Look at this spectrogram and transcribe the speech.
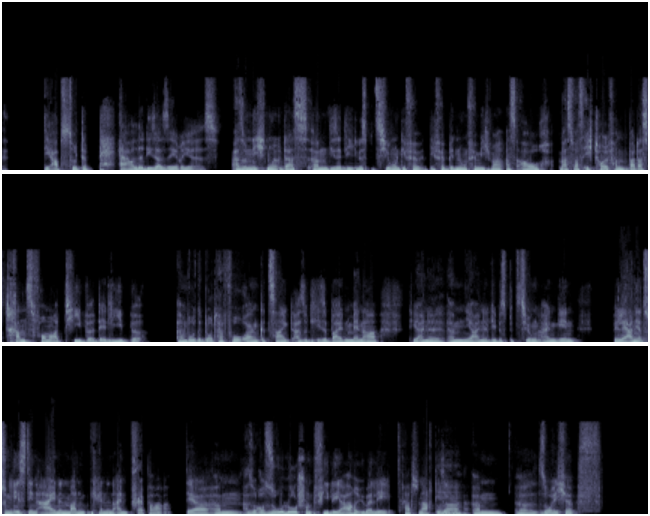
die absolute Perle dieser Serie ist. Also nicht nur das, ähm, diese Liebesbeziehung und die, Ver die Verbindung, für mich war es auch, was, was ich toll fand, war das Transformative der Liebe äh, wurde dort hervorragend gezeigt. Also diese beiden Männer, die eine, ähm, ja, eine Liebesbeziehung eingehen. Wir lernen ja zunächst den einen Mann kennen, einen Prepper, der ähm, also auch solo schon viele Jahre überlebt hat nach dieser mhm. ähm, äh, Seuche.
